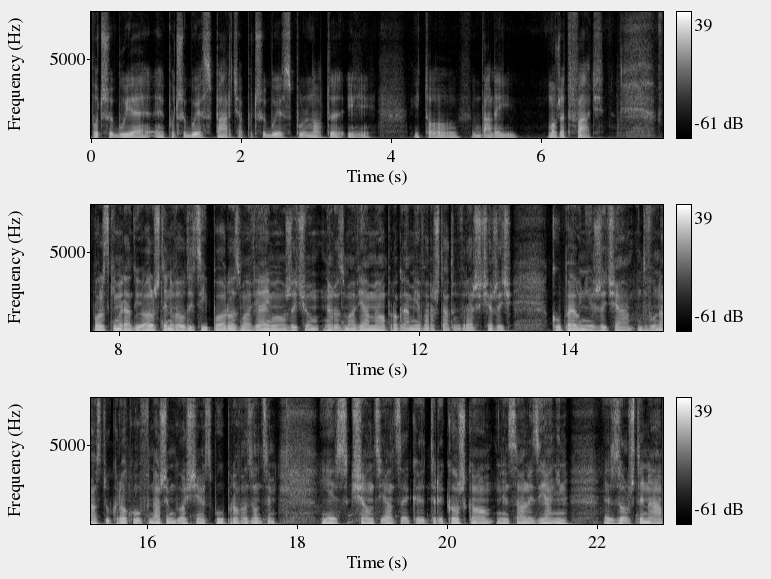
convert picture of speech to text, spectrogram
potrzebuje, e, potrzebuje wsparcia, potrzebuje wspólnoty i, i to dalej może trwać. W Polskim Radiu Olsztyn w audycji Porozmawiajmy o życiu rozmawiamy o programie warsztatu Wreszcie Żyć ku pełni życia 12 kroków. Naszym gościem współprowadzącym jest ksiądz Jacek Trykoszko, salezjanin z Olsztyna.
